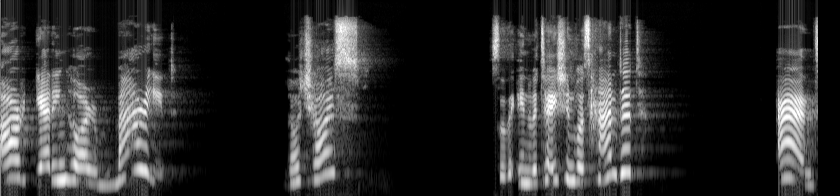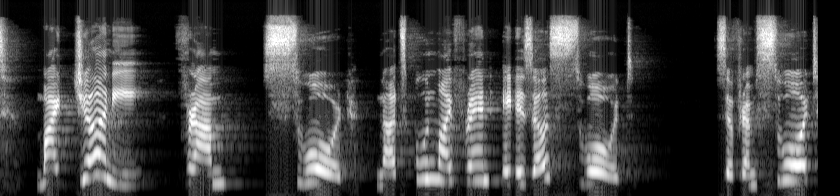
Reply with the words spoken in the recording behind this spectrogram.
are getting her married. No choice. So the invitation was handed, and my journey from sword, not spoon, my friend, it is a sword. So from sword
